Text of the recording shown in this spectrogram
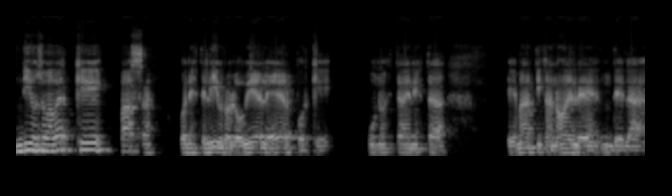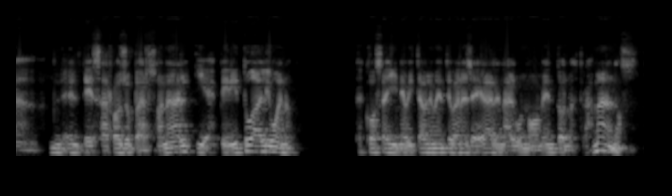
digo yo, a ver qué pasa con este libro, lo voy a leer porque uno está en esta temática, ¿no? del desarrollo personal y espiritual y bueno, las cosas inevitablemente van a llegar en algún momento a nuestras manos.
